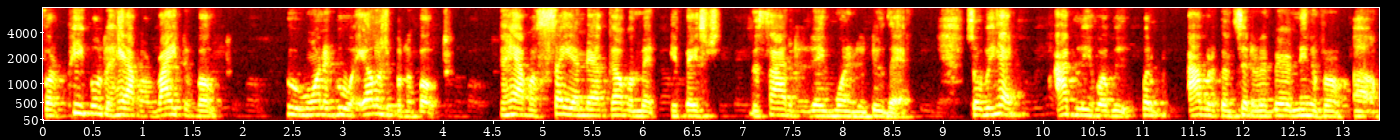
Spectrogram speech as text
for people to have a right to vote, who wanted, who were eligible to vote, to have a say in their government if they decided that they wanted to do that. So we had, I believe, what we, what I would consider a very meaningful uh,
